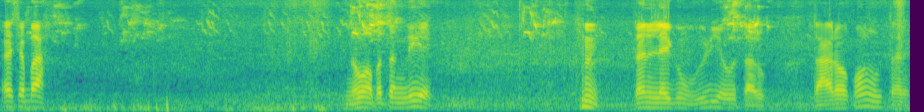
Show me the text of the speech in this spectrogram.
એ શેબા નવા પતંગ લઈ આવી તને લાગ્યું વીડિયો ઉતારું. તારો કોણ ઉતારે?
